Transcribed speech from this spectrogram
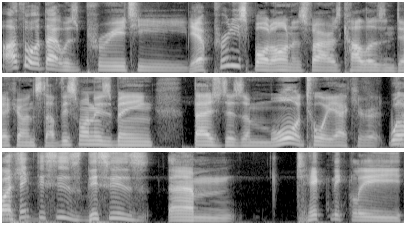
I thought that was pretty, Yeah. pretty spot on as far as colors and deco and stuff. This one is being badged as a more toy accurate. Well, I think this is this is um, technically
